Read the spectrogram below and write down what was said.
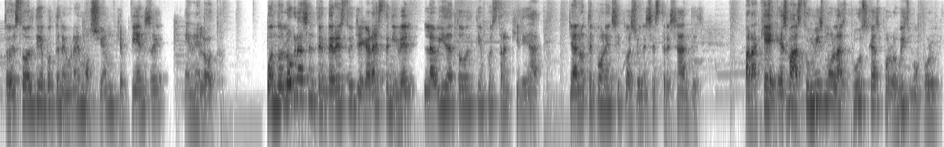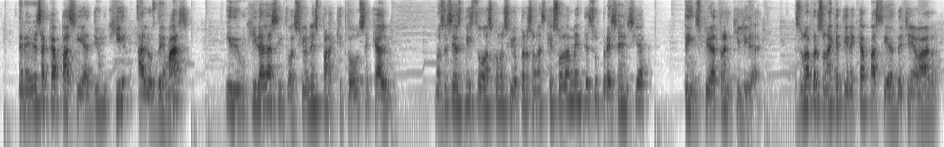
Entonces todo el tiempo tener una emoción que piense en el otro. Cuando logras entender esto y llegar a este nivel, la vida todo el tiempo es tranquilidad. Ya no te ponen situaciones estresantes, ¿Para qué? Es más, tú mismo las buscas por lo mismo, por tener esa capacidad de ungir a los demás y de ungir a las situaciones para que todo se calme. No sé si has visto o has conocido personas que solamente su presencia te inspira tranquilidad. Es una persona que tiene capacidad de llevar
